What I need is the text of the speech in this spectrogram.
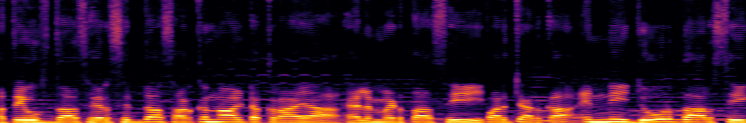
ਅਤੇ ਉਸ ਦਾ ਸਿਰ ਸਿੱਧਾ ਸੜਕ ਨਾਲ ਟਕਰਾਇਆ। ਹੈਲਮਟ ਤਾਂ ਸੀ, ਪਰ ਝਟਕਾ ਇੰਨੀ ਜ਼ੋਰਦਾਰ ਸੀ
